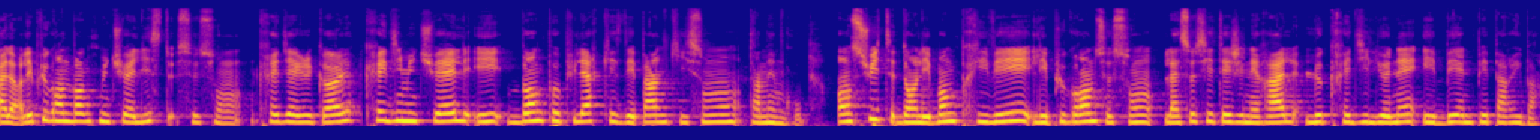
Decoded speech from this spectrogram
Alors, les plus grandes banques mutualistes, ce sont Crédit Agricole, Crédit Mutuel et Banque Populaire Caisse d'épargne qui sont un même groupe. Ensuite, dans les banques privées, les plus grandes, ce sont la Société Générale, le Crédit Lyonnais et BNP Paribas.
